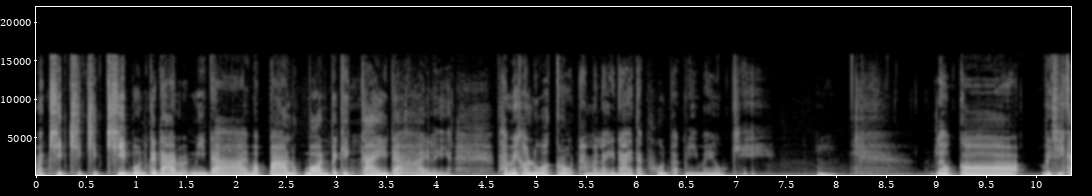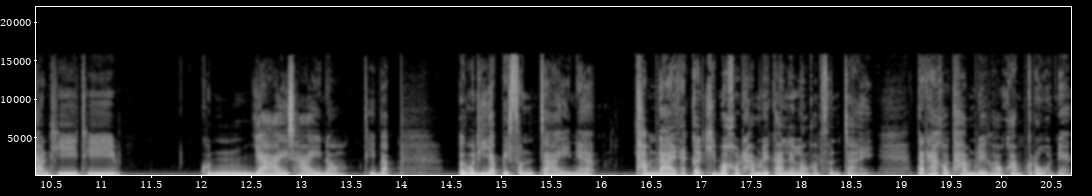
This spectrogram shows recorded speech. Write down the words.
มาขีดขีดขีดขีดบนกระดาษแบบนี้ได้ มาปาลูกบอลไปไกลๆได้อะไรอย่างเงี้ยทำให้เขารู้ว่าโกรธทำอะไรได้ แต่พูดแบบนี้ไม่โอเคอแล้วก็วิธีการที่ที่ คุณยายใช้เนาะที่แบบ เออบางทีอย่าไปสนใจเนี่ยทำได้ถ้าเกิดคิดว่าเขาทำด้วยการเรียกร้องความสนใจ แต่ถ้าเขาทำด้วยเพราความโกรธเนี่ย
